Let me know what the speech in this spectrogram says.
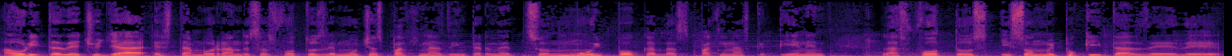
Ahorita de hecho ya están borrando esas fotos de muchas páginas de internet. Son muy pocas las páginas que tienen las fotos y son muy poquitas de, de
